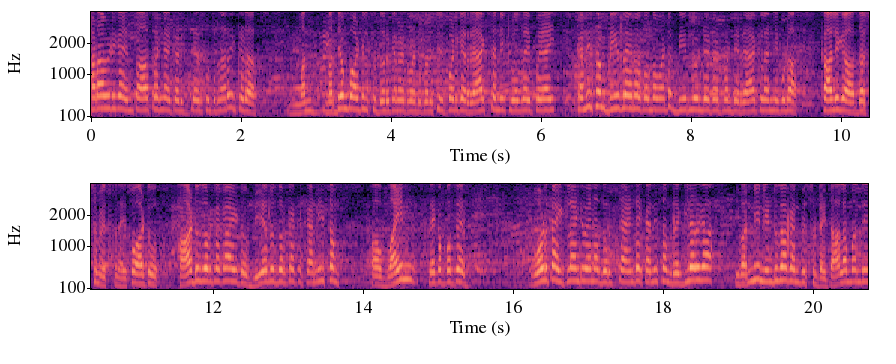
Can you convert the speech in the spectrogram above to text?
హడావిడిగా ఎంత ఆత్రంగా ఇక్కడికి చేరుకుంటున్నారో ఇక్కడ మన్ మద్యం బాటిల్స్ దొరికినటువంటి పరిస్థితి. ఇప్పటికే ర్యాక్స్ అన్ని క్లోజ్ అయిపోయాయి. కనీసం బీర్లు అయినా కొందామంటే బీర్లు ఉండేటటువంటి ర్యాక్లన్నీ కూడా ఖాళీగా దర్శనమిస్తున్నాయి. సో అటు హార్డ్ దొరకక ఇటు బీర్లు దొరకక కనీసం వైన్ లేకపోతే ఓడక ఇట్లాంటివైనా దొరుకుతాయంటే కనీసం రెగ్యులర్గా ఇవన్నీ నిండుగా కనిపిస్తుంటాయి. చాలామంది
